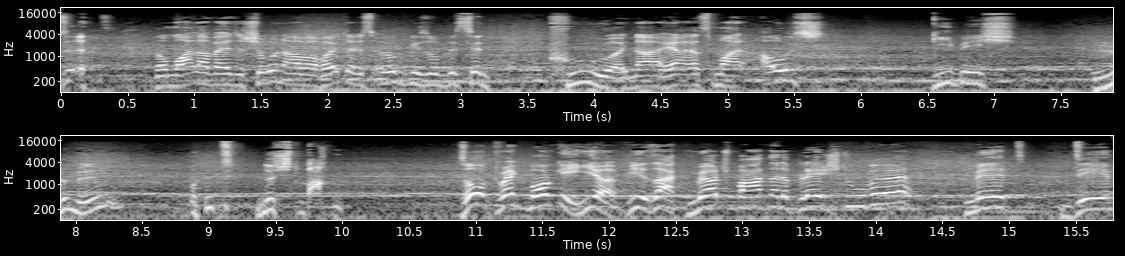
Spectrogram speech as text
Normalerweise schon, aber heute ist irgendwie so ein bisschen, puh, nachher erstmal ausgiebig lümmeln und nichts machen. So, Craig Monkey hier, wie gesagt, Merch-Partner der Playstube mit dem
